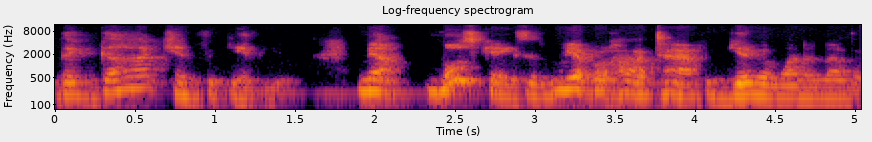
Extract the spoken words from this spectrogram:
that God can forgive you. Now, most cases, we have a hard time forgiving one another.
